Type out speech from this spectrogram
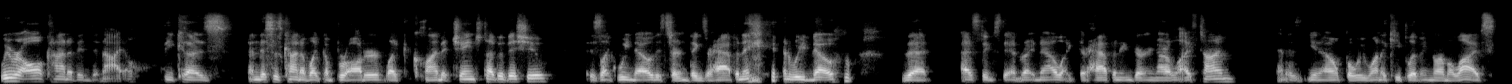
we were all kind of in denial because, and this is kind of like a broader, like climate change type of issue, is like we know that certain things are happening and we know that as things stand right now, like they're happening during our lifetime. And, as, you know, but we want to keep living normal lives.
